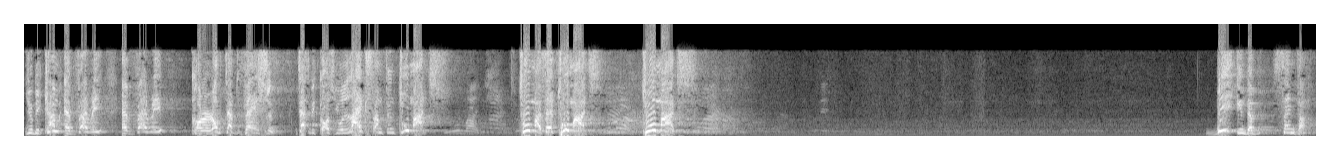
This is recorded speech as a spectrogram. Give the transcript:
You become a very, a very corrupted version just because you like something too much. Too much. Too much. Say too much. Too much. Be in the center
